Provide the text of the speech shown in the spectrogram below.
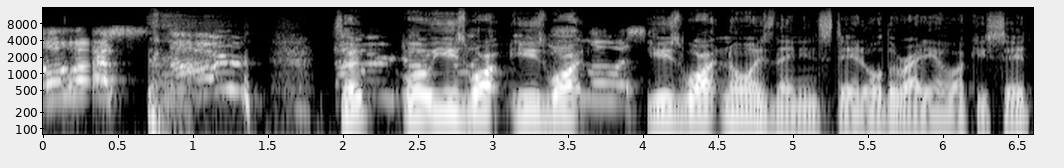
Lewis, no. So, No, well, use white, use white, Lewis. use white noise then instead, or the radio, like you said.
